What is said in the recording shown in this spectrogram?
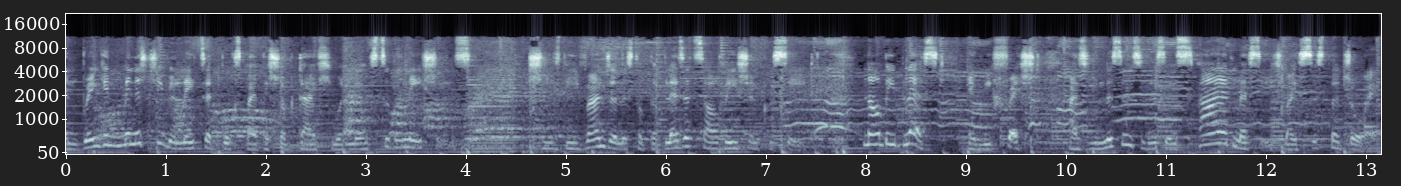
and bringing ministry related books by Bishop Heward Mills to the nations. She is the evangelist of the Blessed Salvation Crusade. Now be blessed and refreshed as you listen to this inspired message by Sister Joy.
